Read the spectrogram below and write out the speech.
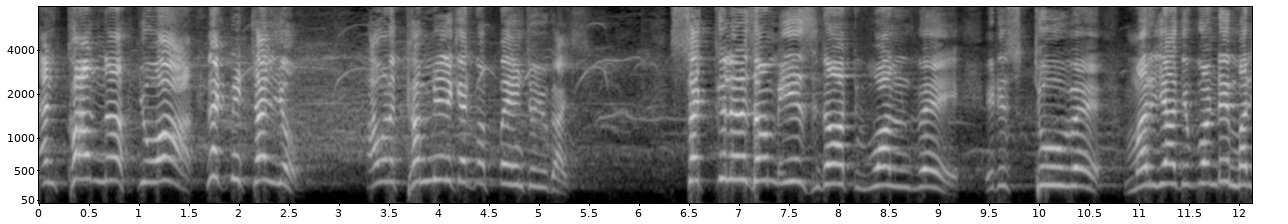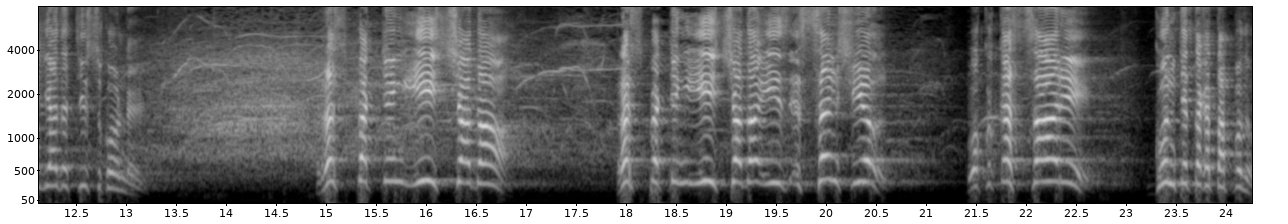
and corner you are. Let me tell you, I want to communicate my pain to you guys. Secularism is not one way, it is two way. మర్యాద ఇవ్వండి మర్యాద తీసుకోండి respecting each other respecting each other is essential ఒక్కొక్కసారి గొంతెత్తక తప్పదు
